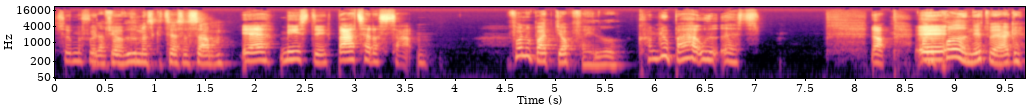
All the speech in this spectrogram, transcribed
Så kan man få Eller et få at job. vide, at man skal tage sig sammen. Ja, mest det. Bare tag dig sammen. Få nu bare et job for helvede. Kom nu bare ud af... Nå, Har du øh, prøvet at netværke?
